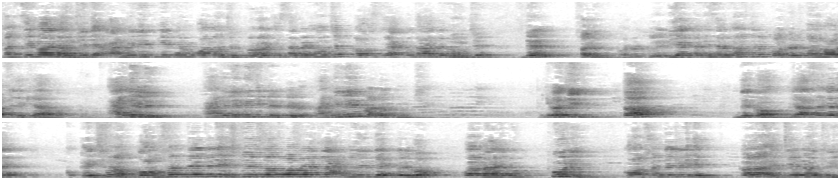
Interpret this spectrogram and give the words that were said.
મલ્ટીપ્લાય નો જે આર્મી ઇન્ડિકેટર કોણ નો છે પ્રોડક્ટ હિસાબે નો છે પ્લસ ની આખું તારે નો છે ધેન સોરી પ્રોડક્ટ રિએક્ટર હિસાબે નો છે પ્રોડક્ટ કોણ ભાવ છે લખ્યા આવો aniline aniline is prepare aniline product નો છે ঠিক আছে তো দেখো ইয়া সাঙ্গে এই শুনো কনসেন্ট্রেটেড H2SO4 সাথে আনিলিন রিঅ্যাক্ট করিব কোন বাহিব পুনি কনসেন্ট্রেটেড কোন HNO3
